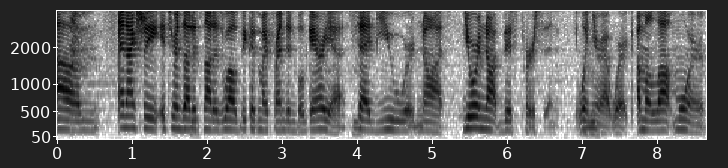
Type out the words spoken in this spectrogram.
Um, and actually, it turns out it's not as well because my friend in Bulgaria Mm. said you were not. You're not this person when Mm. you're at work. I'm a lot more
